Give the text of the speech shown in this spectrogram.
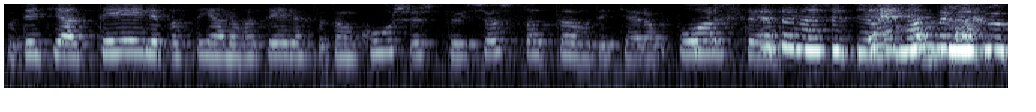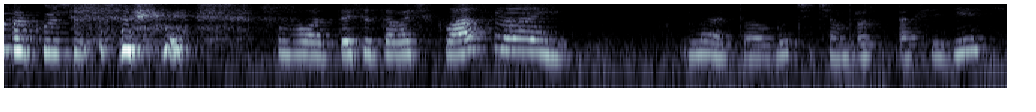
Вот эти отели, постоянно в отелях, кто там кушает, что еще что-то, вот эти аэропорты. Это наша тема, бы лишь бы покушать. Вот, то есть это очень классно ну, это лучше, чем просто так сидеть.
